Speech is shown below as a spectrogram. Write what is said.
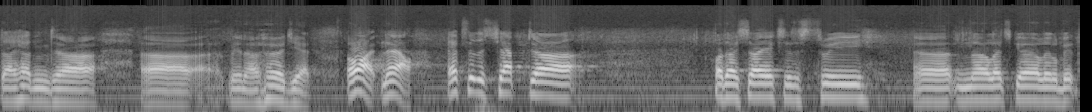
they hadn't, uh, uh you know, heard yet. All right, now, Exodus chapter, what did I say, Exodus 3, uh, no, let's go a little bit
